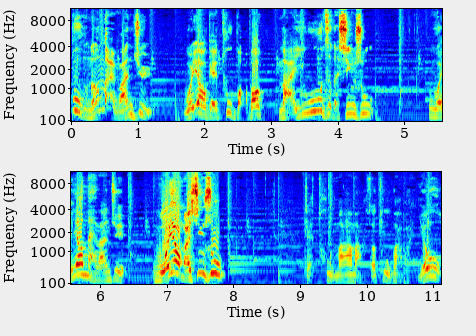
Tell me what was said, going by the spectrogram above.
不能买玩具，我要给兔宝宝买一屋子的新书。我要买玩具，我要买新书。这兔妈妈和兔爸爸又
